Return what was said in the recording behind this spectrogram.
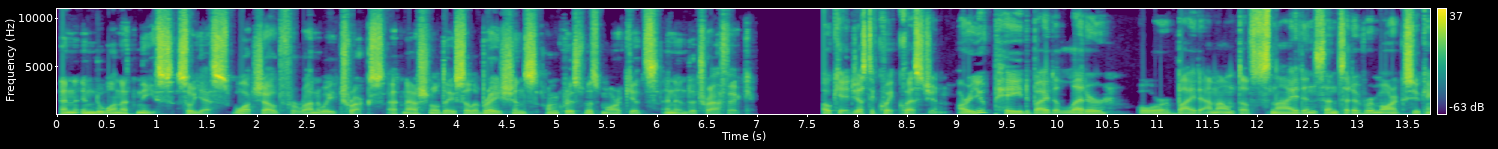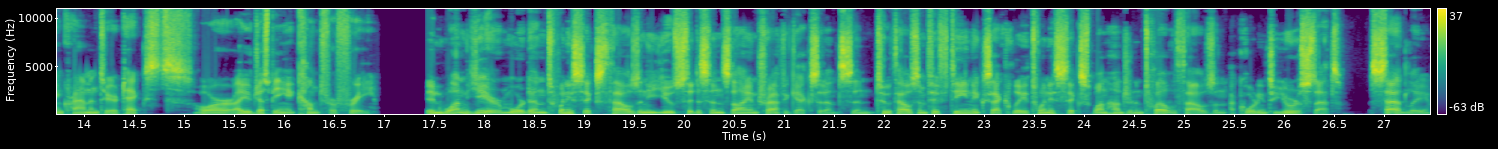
and in the one at Nice. So yes, watch out for runaway trucks at National Day celebrations, on Christmas markets, and in the traffic. Okay, just a quick question. Are you paid by the letter or by the amount of snide and sensitive remarks you can cram into your texts? Or are you just being a cunt for free? In one year, more than 26,000 EU citizens die in traffic accidents. In 2015, exactly 26,112,000, according to Eurostat. Sadly,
